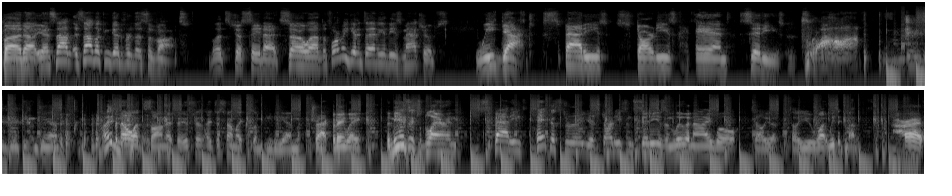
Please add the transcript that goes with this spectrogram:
But uh, yeah, it's not it's not looking good for the Savant. Let's just say that. So uh, before we get into any of these matchups, we got Spatties, Starties, and Cities. Drop. I don't even know what song I. It's just I just found like some EDM track. But anyway, the music's blaring. Spatty, take us through your starties and cities, and Lou and I will tell you tell you what we think about it. All right,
